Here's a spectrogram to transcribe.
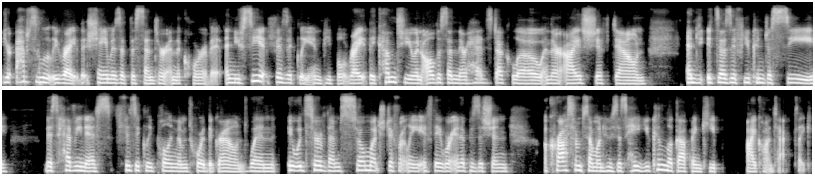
you're absolutely right that shame is at the center and the core of it. And you see it physically in people, right? They come to you and all of a sudden their head's duck low and their eyes shift down and it's as if you can just see this heaviness physically pulling them toward the ground when it would serve them so much differently if they were in a position across from someone who says, Hey, you can look up and keep eye contact. Like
